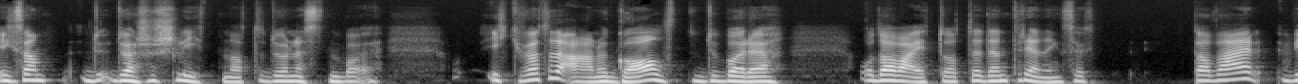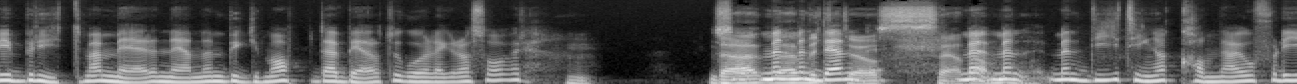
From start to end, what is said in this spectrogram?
Ikke sant? Du, du er så sliten at du er nesten bare Ikke for at det er noe galt, du bare Og da veit du at den treningsøkta der vil bryte meg mer ned enn bygge meg opp. Det er bedre at du går og legger deg og sover. Det Så- er, men- det er men viktig den- å se Men, den. men, men de tinga kan jeg jo fordi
